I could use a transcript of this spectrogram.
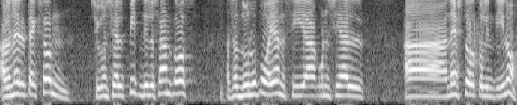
Arnel Texon. Si Consiel Pete de Los Santos. At sa dulo po, ayan, si uh, Consiel ah, Nestor Tolentino.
